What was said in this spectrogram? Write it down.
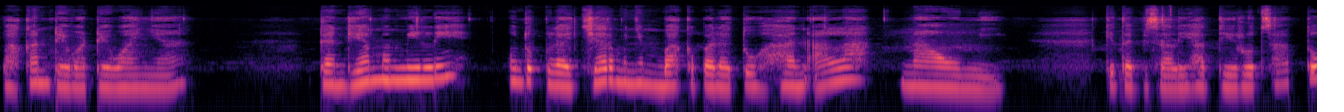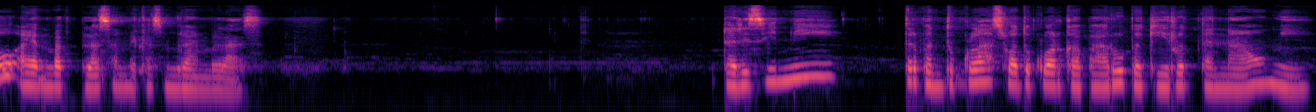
bahkan dewa-dewanya, dan dia memilih untuk belajar menyembah kepada Tuhan Allah Naomi. Kita bisa lihat di Rut 1 ayat 14 sampai ke 19. Dari sini terbentuklah suatu keluarga baru bagi Ruth dan Naomi.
